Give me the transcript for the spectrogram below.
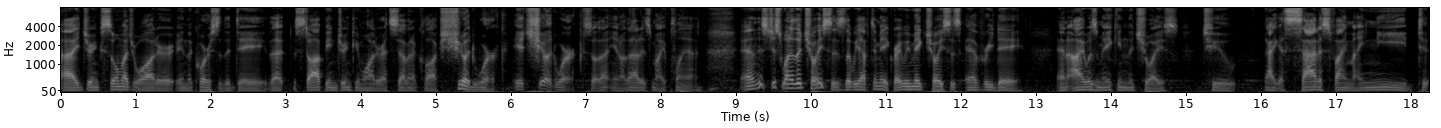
I drink so much water in the course of the day that stopping drinking water at seven o'clock should work. It should work. So that you know that is my plan, and it's just one of the choices that we have to make. Right? We make choices every day, and I was making the choice to I guess satisfy my need to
